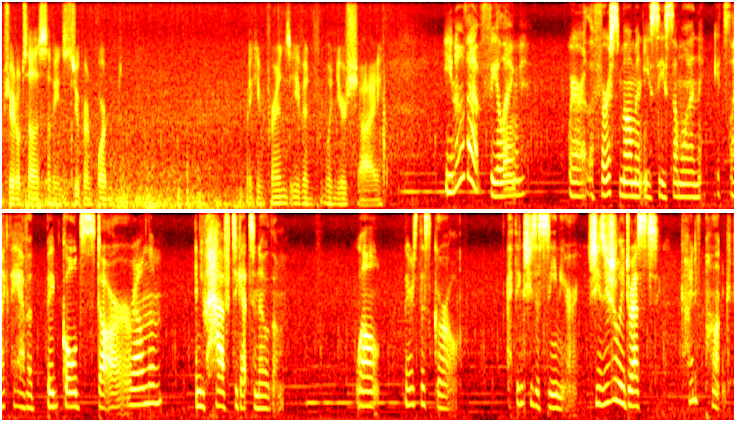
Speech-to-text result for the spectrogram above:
I'm sure it'll tell us something super important. Making friends even when you're shy. You know that feeling where the first moment you see someone, it's like they have a big gold star around them, and you have to get to know them? Well, there's this girl. I think she's a senior. She's usually dressed kind of punk,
